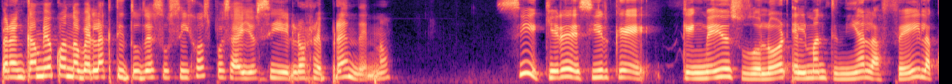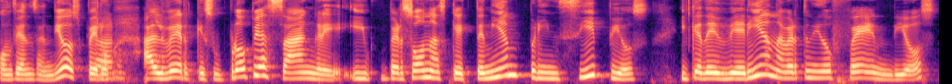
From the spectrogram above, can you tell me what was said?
Pero en cambio, cuando ve la actitud de sus hijos, pues a ellos sí los reprenden, ¿no? Sí, quiere decir que, que en medio de su dolor él mantenía la fe y la confianza en Dios, pero al ver que su propia sangre y personas que tenían principios y que deberían haber tenido fe en Dios,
